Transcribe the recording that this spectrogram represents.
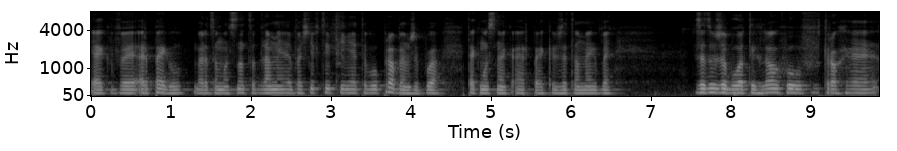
jak w RPG-u bardzo mocno, to dla mnie właśnie w tym filmie to był problem, że była tak mocno jak RPG, że tam jakby za dużo było tych lochów, trochę,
